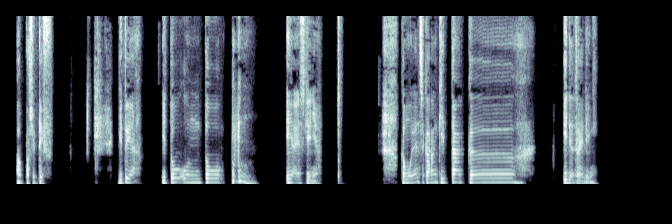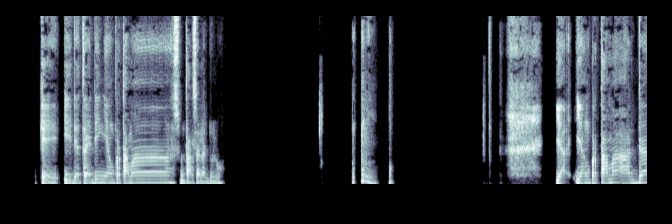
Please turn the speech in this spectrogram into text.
uh, positif. Gitu ya itu untuk IHSG-nya. Kemudian sekarang kita ke ide trading. Oke, ide trading yang pertama sebentar saya lihat dulu. ya, yang pertama ada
